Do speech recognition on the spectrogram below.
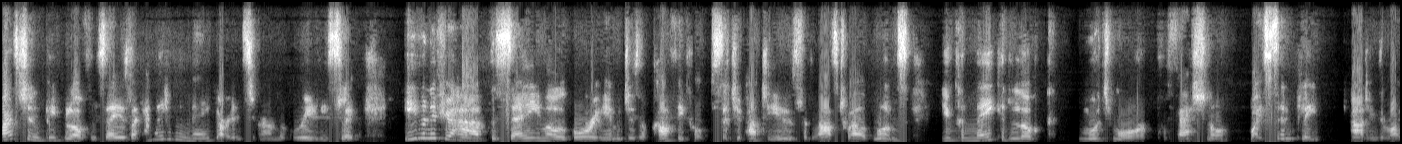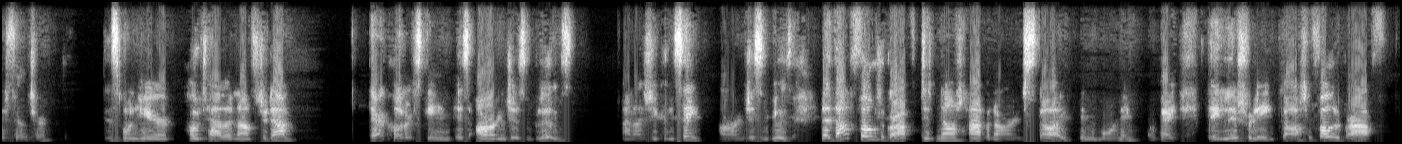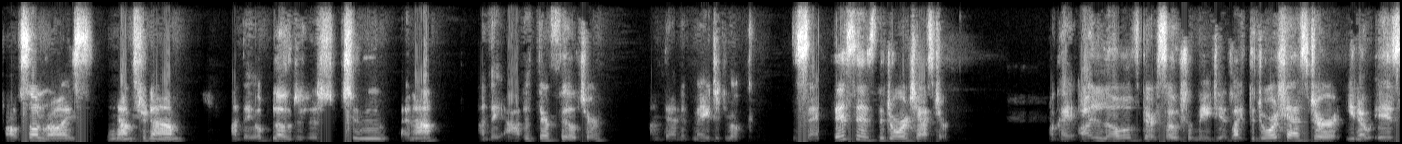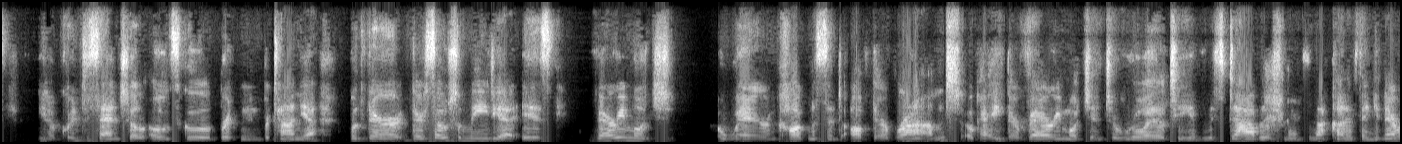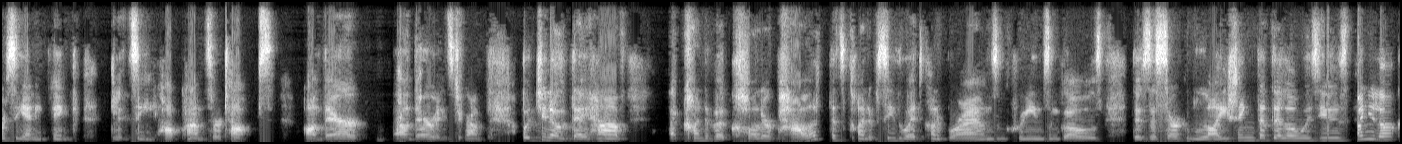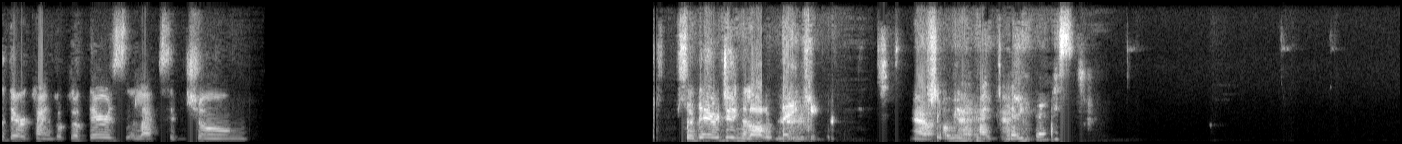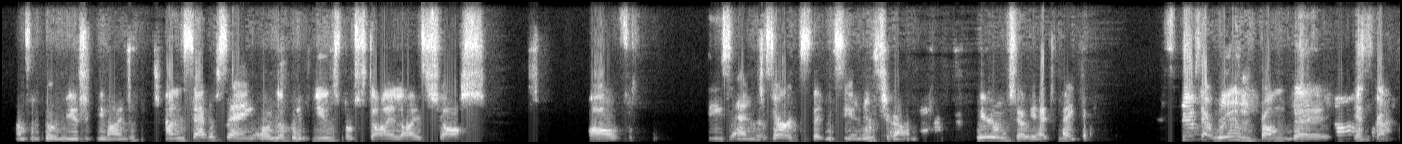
question people often say is like, how do we make our Instagram look really slick? Even if you have the same old boring images of coffee cups that you've had to use for the last 12 months, you can make it look much more professional by simply adding the right filter. This one here, hotel in Amsterdam, their color scheme is oranges and blues. And as you can see, oranges and blues. Now that photograph did not have an orange sky in the morning, okay? They literally got a photograph of sunrise in Amsterdam and they uploaded it to an app and they added their filter and then it made it look the same. This is the Dorchester. Okay, I love their social media. Like the Dorchester, you know, is you know quintessential old school Britain, Britannia, but their their social media is very much aware and cognizant of their brand. Okay, they're very much into royalty and the establishment and that kind of thing. You never see any pink glitzy hot pants or tops on their on their Instagram, but you know they have a kind of a color palette that's kind of see the way it's kind of browns and creams and golds. There's a certain lighting that they'll always use. When you look at their account, look, look, there's Alexa Chung. So they're doing a lot of making. Yeah, showing okay. how to make things. And some cool music behind it. And instead of saying, oh, look at a beautiful stylized shot of these end desserts that you see on Instagram, here will show you how to make them. Here's that room from the Instagram.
